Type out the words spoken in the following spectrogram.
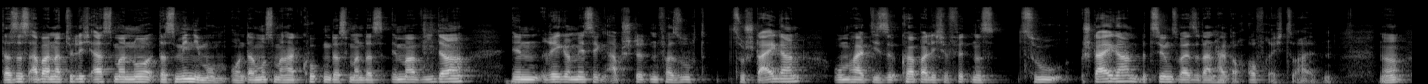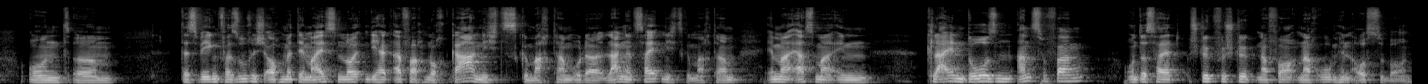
Das ist aber natürlich erstmal nur das Minimum. Und da muss man halt gucken, dass man das immer wieder in regelmäßigen Abschnitten versucht zu steigern, um halt diese körperliche Fitness zu steigern, beziehungsweise dann halt auch aufrecht zu halten. Ne? Und ähm, Deswegen versuche ich auch mit den meisten Leuten, die halt einfach noch gar nichts gemacht haben oder lange Zeit nichts gemacht haben, immer erstmal in kleinen Dosen anzufangen und das halt Stück für Stück nach, vor, nach oben hin auszubauen.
